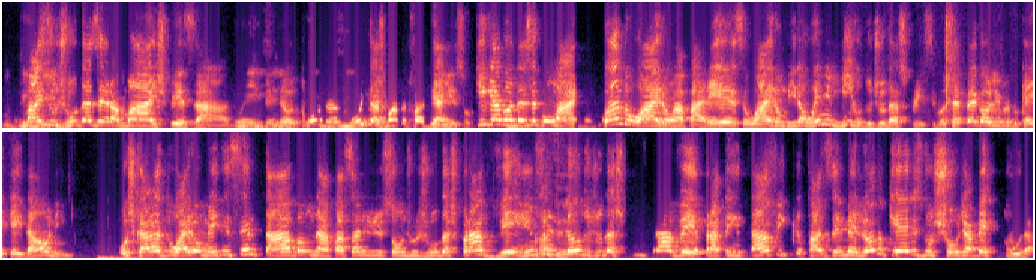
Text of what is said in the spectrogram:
O mas o Judas era mais pesado, sim, entendeu? Sim, Todas, sim. Muitas bandas faziam isso. O que, que acontece com o Iron? Quando o Iron aparece, o Iron vira o inimigo do Judas Priest. Se você pega o livro do K.K. Downing, os caras do Iron Maiden sentavam na passagem de som de Judas para ver, enfrentando o Judas para ver, para tentar ficar, fazer melhor do que eles no show de abertura.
